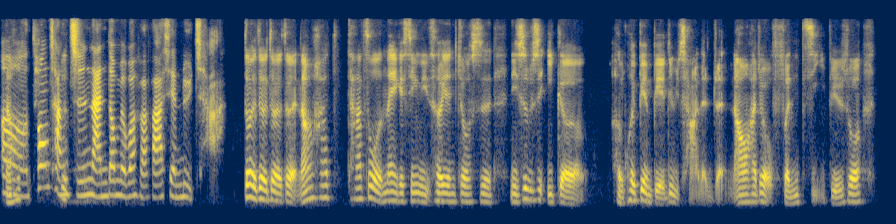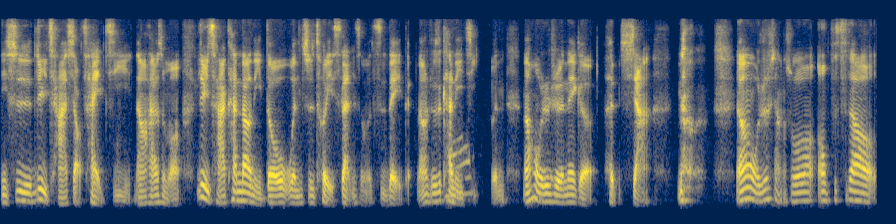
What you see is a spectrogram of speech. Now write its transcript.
然后通常直男都没有办法发现绿茶。对对对对，然后他他做的那个心理测验就是你是不是一个。很会辨别绿茶的人，然后他就有分级，比如说你是绿茶小菜鸡，然后还有什么绿茶看到你都闻之退散什么之类的，然后就是看你几分，然后我就觉得那个很瞎，然后然后我就想说，哦，不知道。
